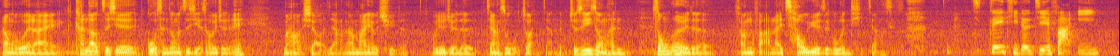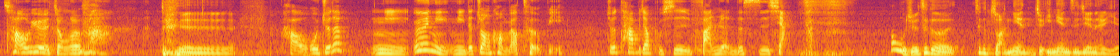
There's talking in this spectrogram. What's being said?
让我未来看到这些过程中的自己的时候，会觉得哎，蛮好笑，这样，然后蛮有趣的。我就觉得这样是我赚，这样的，就是一种很中二的方法来超越这个问题，这样子。这一题的解法一：超越中二法。对对对对对。好，我觉得你因为你你的状况比较特别，就他比较不是凡人的思想。那 我觉得这个这个转念就一念之间而已，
